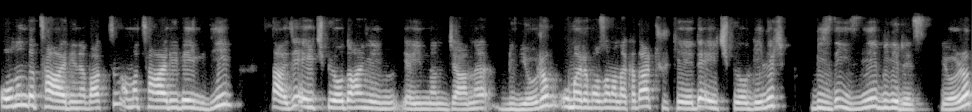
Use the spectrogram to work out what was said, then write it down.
Onun da tarihine baktım ama tarihi belli değil. Sadece HBO'dan yayın, yayınlanacağını biliyorum. Umarım o zamana kadar Türkiye'ye de HBO gelir. Biz de izleyebiliriz diyorum.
